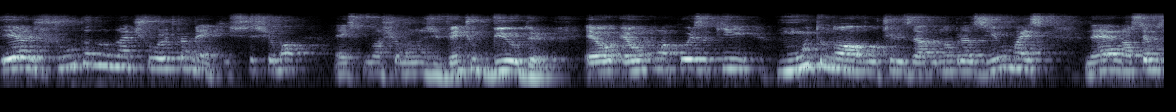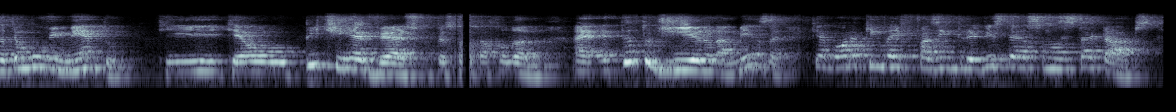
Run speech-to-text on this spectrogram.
e ajuda no network também, que se chama, é isso nós chamamos de Venture Builder. É, é uma coisa que muito nova utilizada no Brasil, mas né, nós temos até um movimento que, que é o pitch reverso que o pessoal está falando. É, é, tanto dinheiro na mesa que agora quem vai fazer entrevista são as startups.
